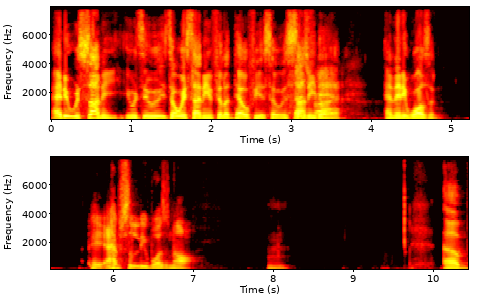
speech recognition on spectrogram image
and it was sunny. It was. It was it's always sunny in Philadelphia, so it was That's sunny right. there, and then it wasn't. It absolutely was not. Um,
